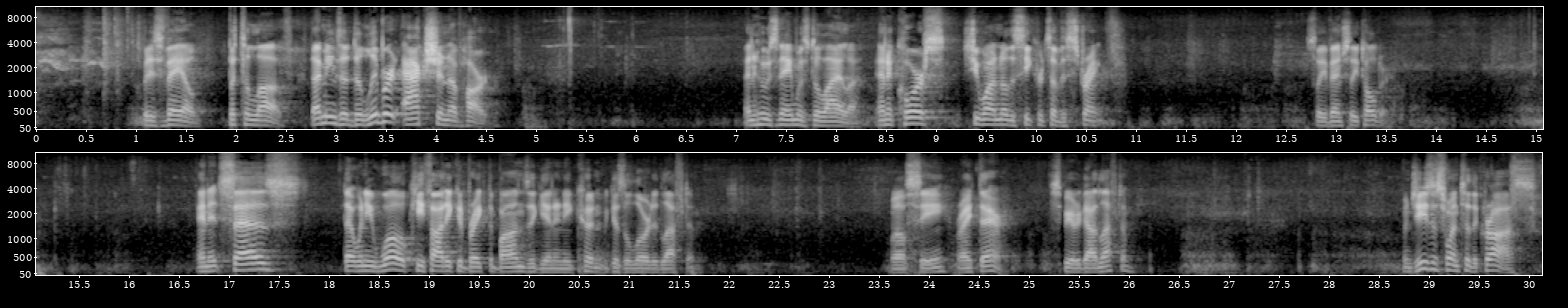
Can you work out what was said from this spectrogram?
But it's veiled. But to love. That means a deliberate action of heart. And whose name was Delilah. And of course, she wanted to know the secrets of his strength. So he eventually told her. And it says that when he woke, he thought he could break the bonds again, and he couldn't because the Lord had left him. Well, see, right there. The Spirit of God left him. When Jesus went to the cross,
